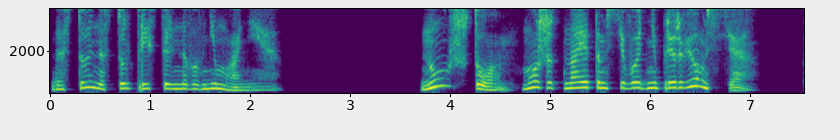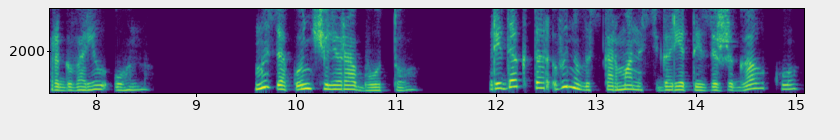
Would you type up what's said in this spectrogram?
достойна столь пристального внимания? «Ну что, может, на этом сегодня прервемся?» – проговорил он. Мы закончили работу. Редактор вынул из кармана сигареты и зажигалку.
